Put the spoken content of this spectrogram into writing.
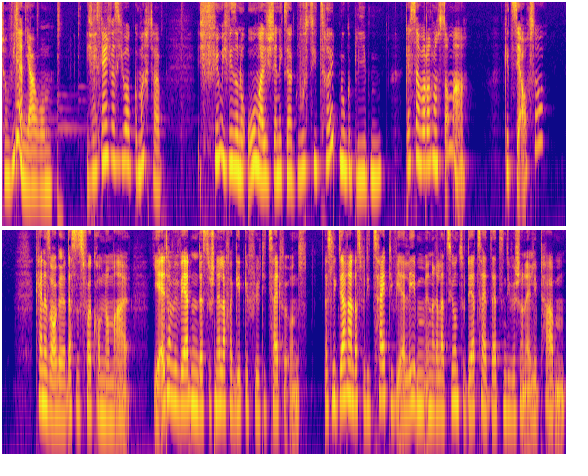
Schon wieder ein Jahr rum. Ich weiß gar nicht, was ich überhaupt gemacht habe. Ich fühle mich wie so eine Oma, die ständig sagt, wo ist die Zeit nur geblieben? Gestern war doch noch Sommer. Geht's dir auch so? Keine Sorge, das ist vollkommen normal. Je älter wir werden, desto schneller vergeht gefühlt die Zeit für uns. Das liegt daran, dass wir die Zeit, die wir erleben, in Relation zu der Zeit setzen, die wir schon erlebt haben.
